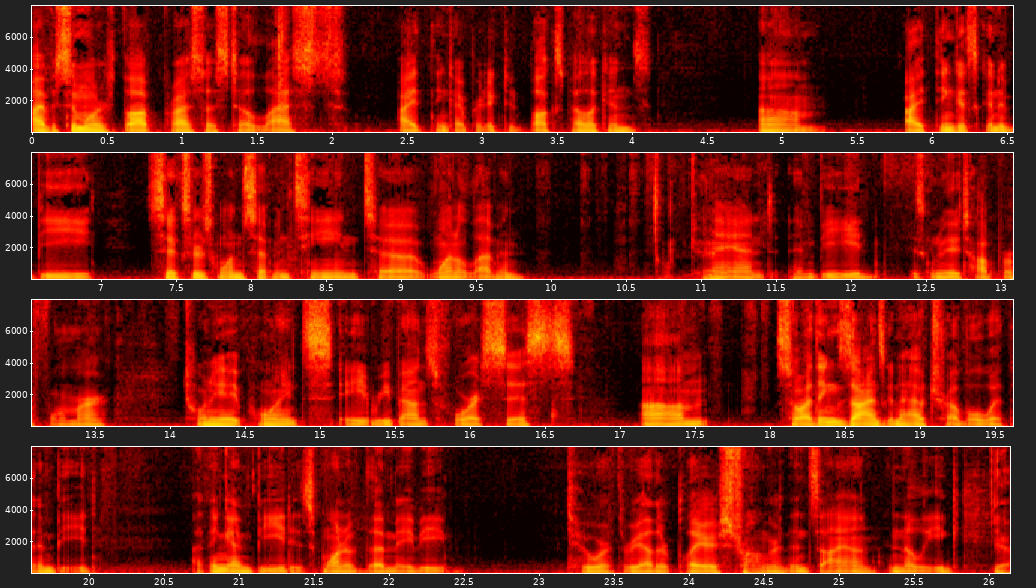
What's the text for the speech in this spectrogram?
I have a similar thought process to last. I think I predicted Bucks Pelicans. Um, I think it's going to be Sixers one seventeen to one eleven, Okay. and Embiid is going to be the top performer, twenty eight points, eight rebounds, four assists. Um, so I think Zion's going to have trouble with Embiid. I think Embiid is one of the maybe two or three other players stronger than Zion in the league. Yeah.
